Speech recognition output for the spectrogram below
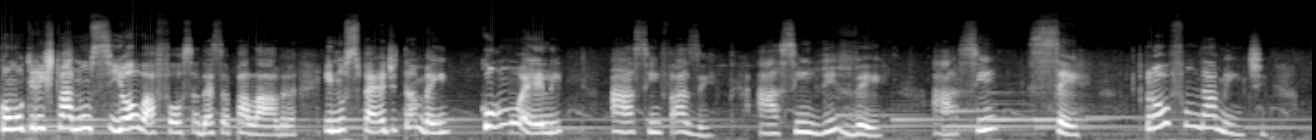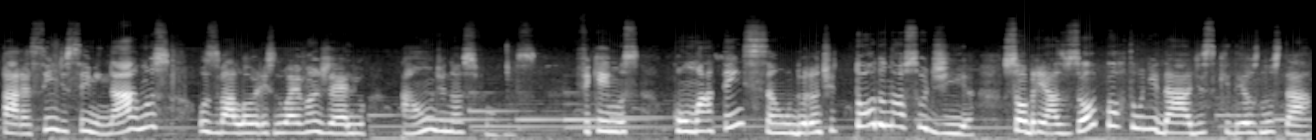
como Cristo anunciou a força dessa palavra e nos pede também, como Ele, a assim fazer, a assim viver, a assim ser profundamente, para assim disseminarmos os valores do Evangelho aonde nós formos. Fiquemos com uma atenção durante todo o nosso dia sobre as oportunidades que Deus nos dá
